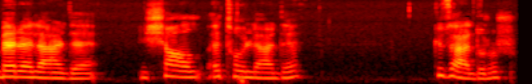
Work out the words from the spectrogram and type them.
berelerde, şal, etollerde güzel durur.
